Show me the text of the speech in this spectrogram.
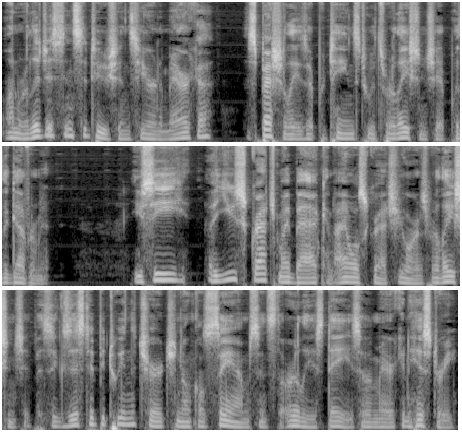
on religious institutions here in America, especially as it pertains to its relationship with the government. You see, a you scratch my back and I will scratch yours relationship has existed between the church and Uncle Sam since the earliest days of American history,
